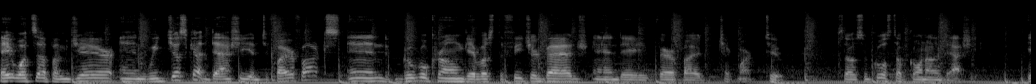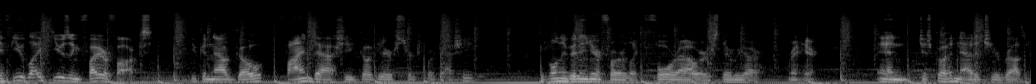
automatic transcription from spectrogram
Hey, what's up? I'm Jer, and we just got Dashy into Firefox, and Google Chrome gave us the featured badge and a verified checkmark too. So some cool stuff going on in Dashy. If you like using Firefox, you can now go find Dashy, go here, search for Dashy. We've only been in here for like four hours. There we are, right here. And just go ahead and add it to your browser.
